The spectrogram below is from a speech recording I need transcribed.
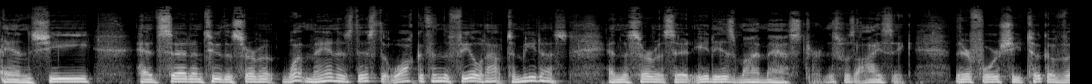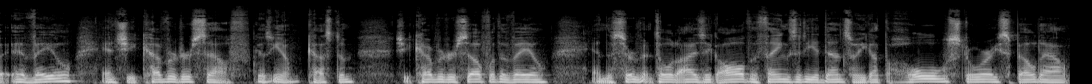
And she had said unto the servant, What man is this that walketh in the field out to meet us? And the servant said, It is my master. This was Isaac. Therefore she took a, veil and she covered herself, because, you know, custom. She covered herself with a veil. And the servant told Isaac all the things that he had done. So he got the whole story spelled out.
